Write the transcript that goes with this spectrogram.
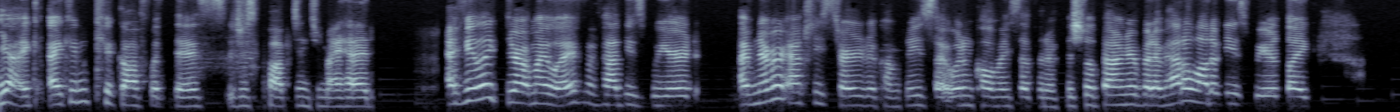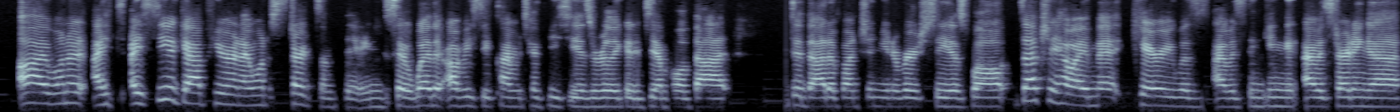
Yeah, I, I can kick off with this. It just popped into my head. I feel like throughout my life, I've had these weird I've never actually started a company, so I wouldn't call myself an official founder, but I've had a lot of these weird, like, I want to, I, I see a gap here and I want to start something. So whether obviously Climate Tech VC is a really good example of that. Did that a bunch in university as well. It's actually how I met Cary was I was thinking I was starting a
